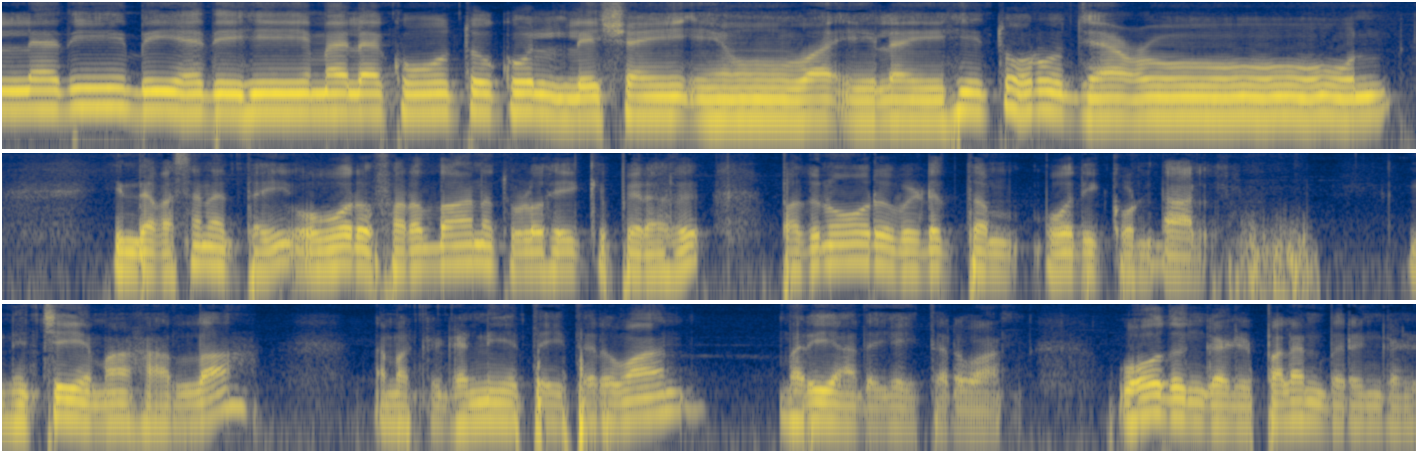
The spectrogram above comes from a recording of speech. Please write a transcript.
الذي بيده ملكوت كل شيء وإليه ترجعون இந்த வசனத்தை ஒவ்வொரு ஃபரதான தொழுகைக்கு பிறகு பதினோரு விடுத்தம் ஓதிக்கொண்டால் நிச்சயமாக அல்லாஹ் நமக்கு கண்ணியத்தை தருவான் மரியாதையை தருவான். ஓதுங்கள் பலன் பெறுங்கள்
